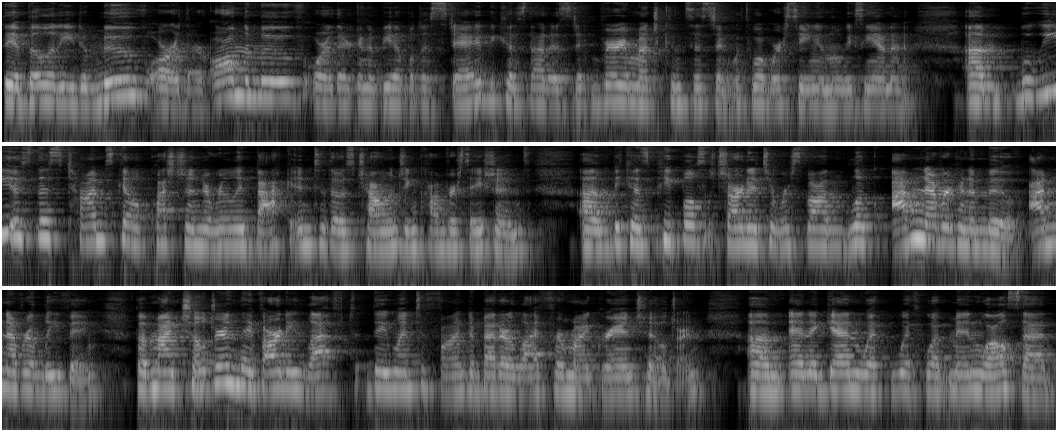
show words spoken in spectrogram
the ability to move, or they're on the move, or they're going to be able to stay, because that is very much consistent with what we're seeing in Louisiana. Um, we use this timescale question to really back into those challenging conversations um, because people started to respond look, I'm never going to move, I'm never leaving. But my children, they've already left. They went to find a better life for my grandchildren. Um, and again, with, with what Manuel said,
